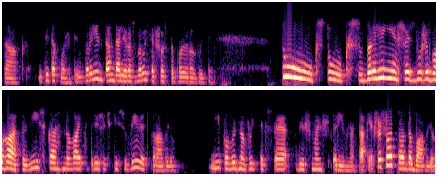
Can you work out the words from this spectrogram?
Так. І ти також йди в Берлін, там далі розберуся, що з тобою робити. Тукс, тукс. В Берліні щось дуже багато. Війська. Давайте трішечки сюди відправлю. І повинно вийти все більш-менш рівно. Так, якщо що, то добавлю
